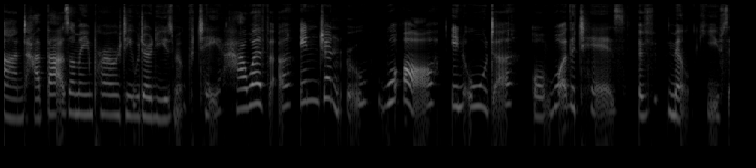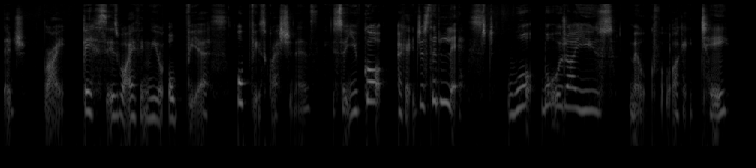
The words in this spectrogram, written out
and had that as our main priority, we'd only use milk for tea. However, in general, what are, in order, or what are the tiers of milk usage? Right, this is what I think the obvious, obvious question is. So you've got, okay, just a list. What, what would I use milk for? Okay, tea.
